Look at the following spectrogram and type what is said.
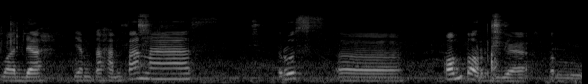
wadah yang tahan panas terus eh, kompor juga perlu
